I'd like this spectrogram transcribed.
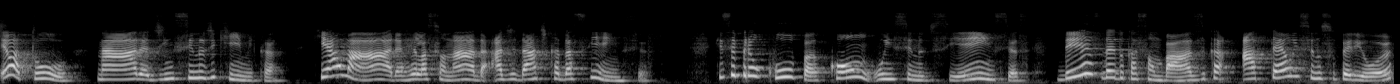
Eu atuo na área de ensino de química, que é uma área relacionada à didática das ciências, que se preocupa com o ensino de ciências desde a educação básica até o ensino superior,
